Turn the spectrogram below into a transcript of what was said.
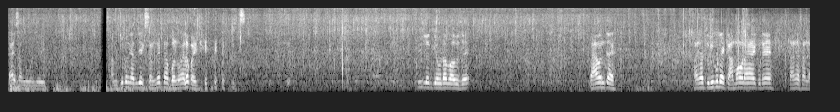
काय सांगू म्हणजे आमची पण काहीतरी एक संघटना बनवायला पाहिजे. इथलं केवढा पाऊस आहे. काय म्हणताय? सांगा तुम्ही कुठे आहे? कामावर आहे कुठे आहे? सांगा सांगा.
